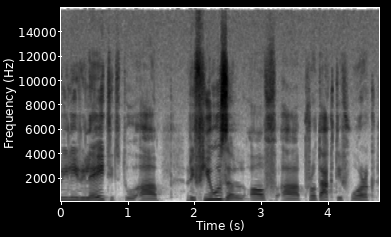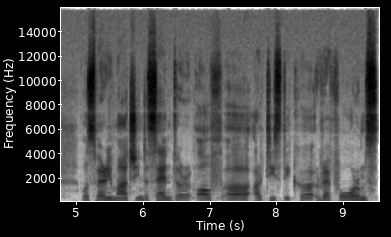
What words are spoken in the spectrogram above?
really related to uh, refusal of uh, productive work was very much in the center of uh, artistic uh, reforms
